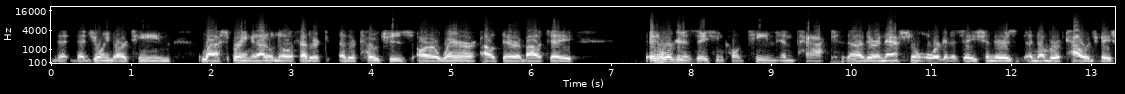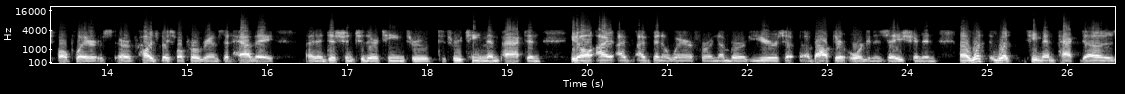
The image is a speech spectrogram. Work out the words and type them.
that that joined our team last spring, and I don't know if other other coaches are aware out there about a an organization called Team Impact. Uh, they're a national organization. There is a number of college baseball players or college baseball programs that have a an addition to their team through through Team Impact. And you know, I, I've, I've been aware for a number of years about their organization and uh, what what Team Impact does.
